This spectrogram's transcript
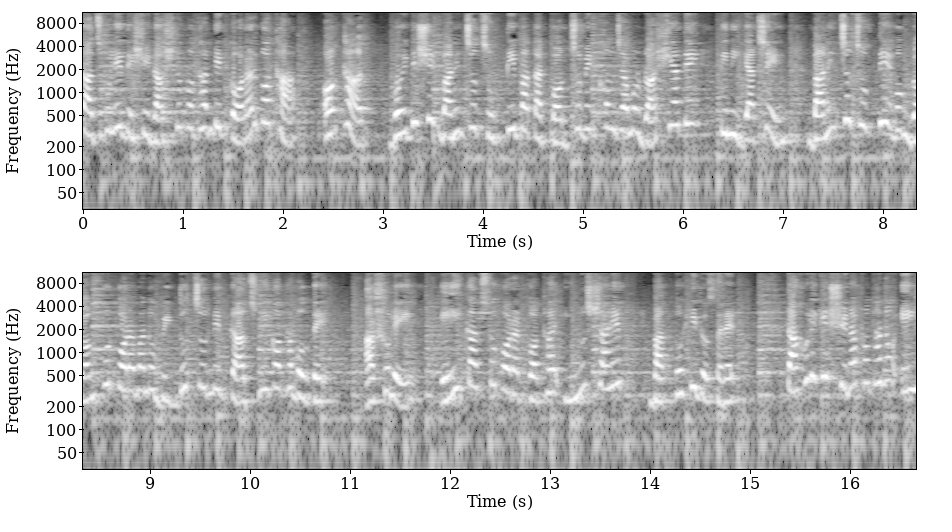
কাজগুলি দেশের রাষ্ট্রপ্রধানদের করার কথা, অর্থাৎ বৈদেশিক বাণিজ্য চুক্তি বা তার পর্যবেক্ষণ যেমন রাশিয়াতে, তিনি গেছেন বাণিজ্য চুক্তি এবং রংপুর পরমাণু বিদ্যুৎ চুল্লির কাজ নিয়ে কথা বলতে। আসলে, এই কাজ তো করার কথা ইউনুস সাহেব বা তহিদ হোসেনের। তাহলে কি সেনাপ্রধানও এই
